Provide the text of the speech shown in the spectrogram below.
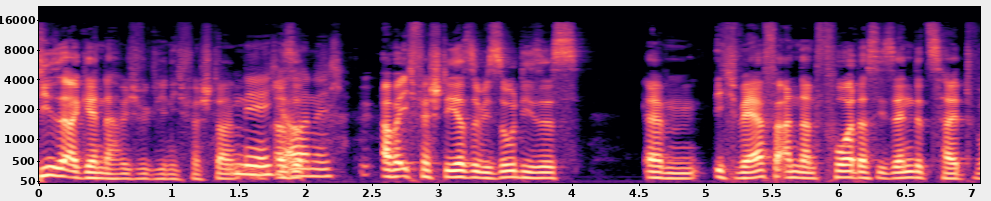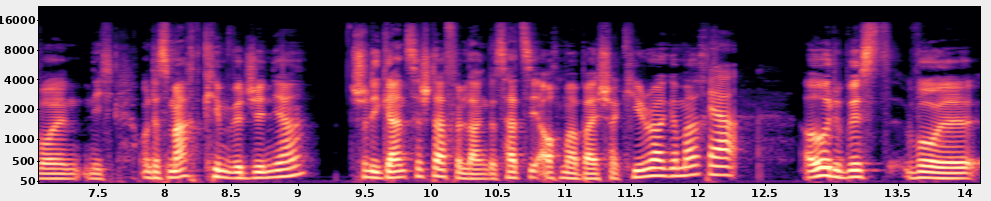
Diese Agenda habe ich wirklich nicht verstanden. Nee, ich also, auch nicht. Aber ich verstehe sowieso dieses, ähm, ich werfe anderen vor, dass sie Sendezeit wollen, nicht. Und das macht Kim Virginia schon die ganze Staffel lang. Das hat sie auch mal bei Shakira gemacht. Ja. Oh, du bist wohl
